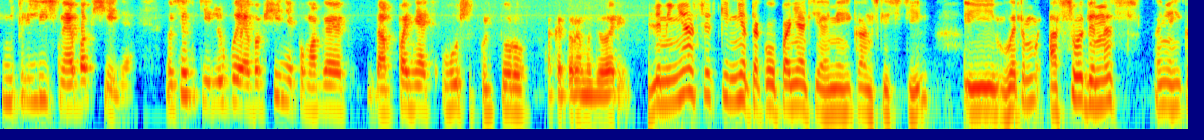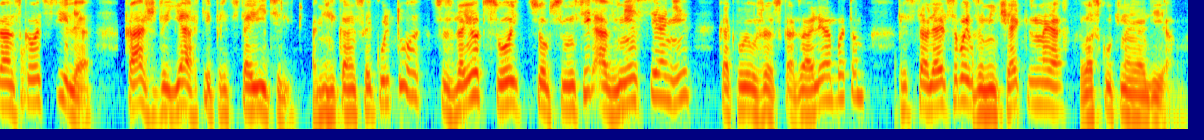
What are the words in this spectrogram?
неприличное обобщение. Но все-таки любые обобщения помогают нам понять лучше культуру, о которой мы говорим. Для меня все-таки нет такого понятия американский стиль. И в этом особенность американского стиля. Каждый яркий представитель американской культуры создает свой собственный стиль, а вместе они, как вы уже сказали об этом, представляют собой замечательное лоскутное одеяло.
